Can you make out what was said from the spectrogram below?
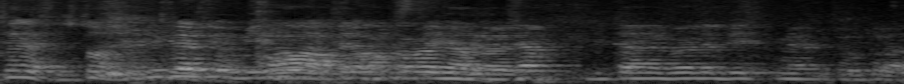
telefon, son. Şimdikiler diyor 1 Aa, lira telefon aklıma geldi isteyebilir. hocam. Bir tane böyle bir mevzudu var.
